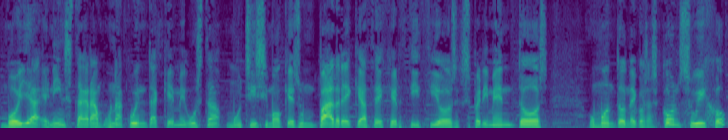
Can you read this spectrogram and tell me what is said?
voy a en Instagram una cuenta que me gusta muchísimo, que es un padre que hace ejercicios, experimentos, un montón de cosas con su hijo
